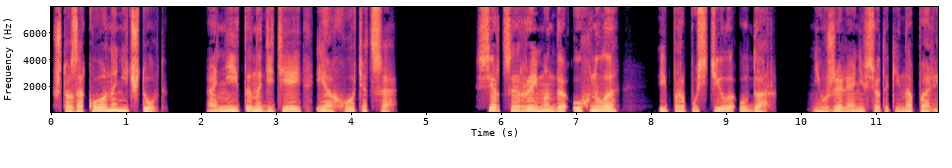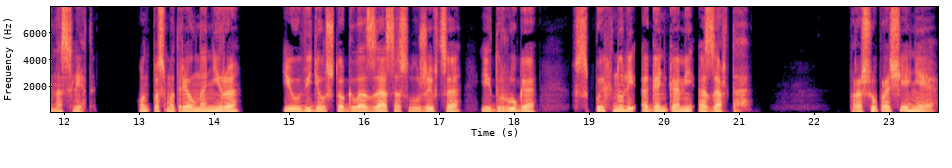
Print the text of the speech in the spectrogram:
что закона не чтут. Они-то на детей и охотятся». Сердце Реймонда ухнуло, и пропустила удар. Неужели они все-таки напали на след? Он посмотрел на Нира и увидел, что глаза сослуживца и друга вспыхнули огоньками азарта. «Прошу прощения»,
